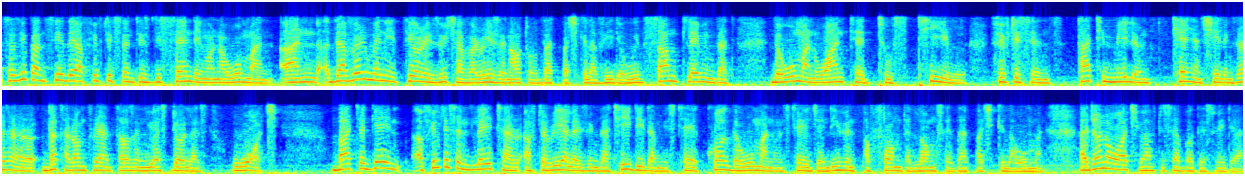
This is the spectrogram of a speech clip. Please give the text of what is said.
Alright, as you can see there, 50 Cent is descending on a woman, and there are very many theories which have arisen out of that particular video, with some claiming that the woman wanted to steal 50 Cent's 30 million Kenyan shillings, that's, are, that's around 300,000 US dollars, watch. But again, uh, 50 Cent later, after realizing that he did a mistake, called the woman on stage and even performed alongside that particular woman. I don't know what you have to say about this video.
